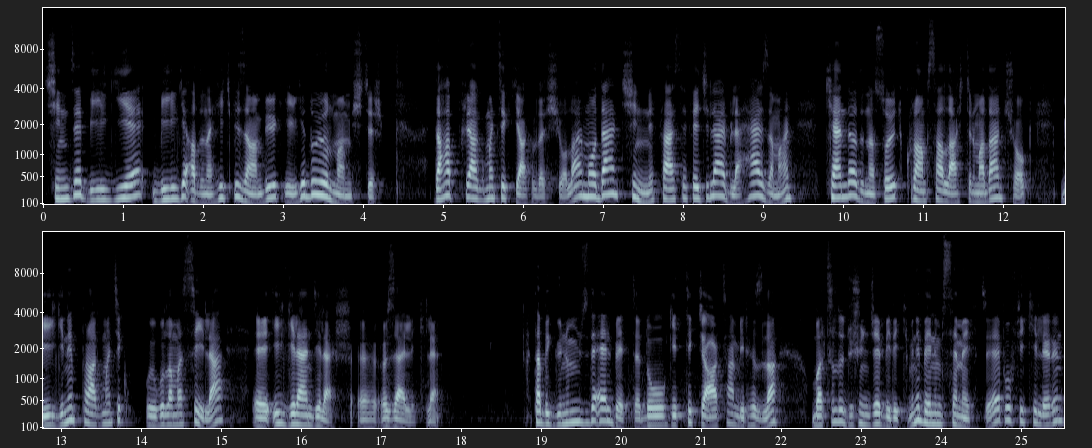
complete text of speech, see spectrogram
Çin'de bilgiye, bilgi adına hiçbir zaman büyük ilgi duyulmamıştır. Daha pragmatik yaklaşıyorlar. Modern Çinli felsefeciler bile her zaman kendi adına soyut kuramsallaştırmadan çok bilginin pragmatik uygulamasıyla e, ilgilendiler e, özellikle. Tabi günümüzde elbette Doğu gittikçe artan bir hızla batılı düşünce birikimini benimsemekte. Bu fikirlerin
